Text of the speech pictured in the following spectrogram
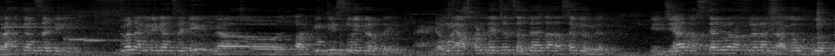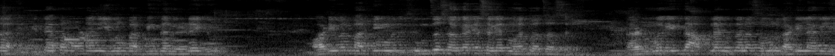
ग्राहकांसाठी किंवा नागरिकांसाठी पार्किंगची सोय करता येईल. त्यामुळे आपण त्याच्यात सध्या आता असं करूयात की ज्या रस्त्यांवर आपल्याला जागा उपलब्ध आहे तिथे आपण ऑड आणि इव्हन पार्किंगचा निर्णय घेऊ. ऑड इव्हन पार्किंगमध्ये तुमचं सहकार्य सगळ्यात महत्त्वाचं असेल. कारण मग एकदा आपल्या दुकानासमोर गाडी लागली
